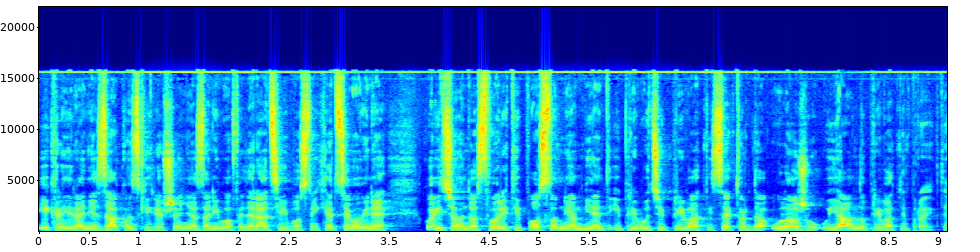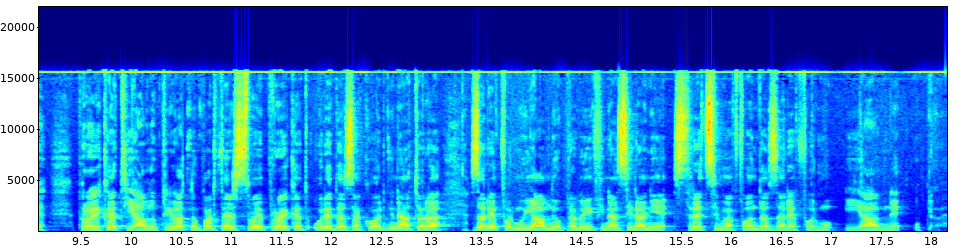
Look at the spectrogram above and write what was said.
i kreiranje zakonskih rješenja za nivo Federacije i Bosne i Hercegovine, koji će onda stvoriti poslovni ambijent i privući privatni sektor da ulažu u javno-privatne projekte. Projekat Javno-privatno partnerstvo je projekat Ureda za koordinatora za reformu javne uprave i finansiranje sredstvima Fonda za reformu javne uprave.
